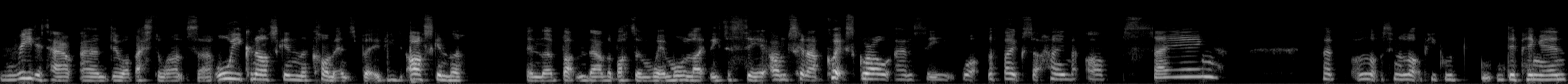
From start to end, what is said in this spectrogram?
read it out and do our best to answer. Or you can ask in the comments, but if you ask in the in the button down the bottom, we're more likely to see it. I'm just gonna have a quick scroll and see what the folks at home are saying. I've had a lot seen a lot of people dipping in.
